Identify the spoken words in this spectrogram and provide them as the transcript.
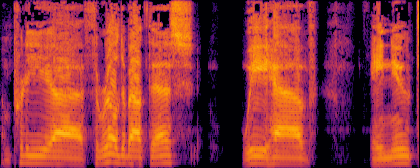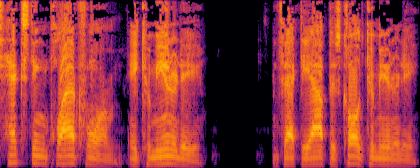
I'm pretty uh, thrilled about this. We have a new texting platform, a community. In fact, the app is called Community.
